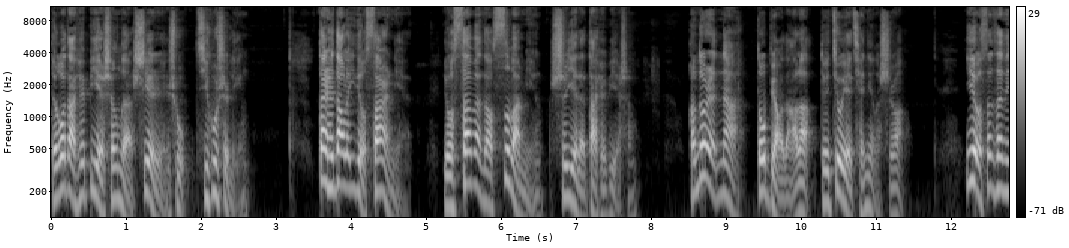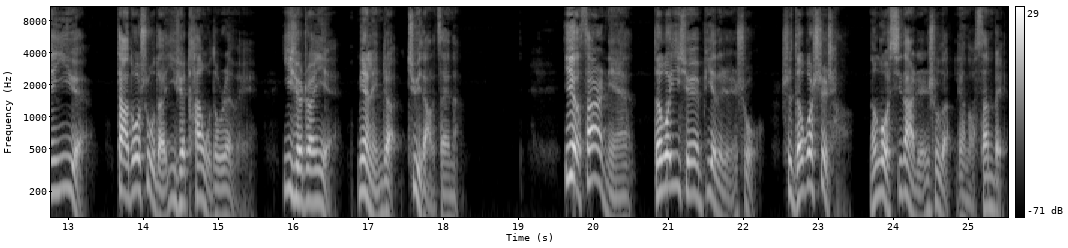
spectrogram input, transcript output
德国大学毕业生的失业人数几乎是零，但是到了1932年，有3万到4万名失业的大学毕业生，很多人呢都表达了对就业前景的失望。1933年1月，大多数的医学刊物都认为医学专业面临着巨大的灾难。1932年，德国医学院毕业的人数是德国市场能够吸纳人数的两到三倍，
